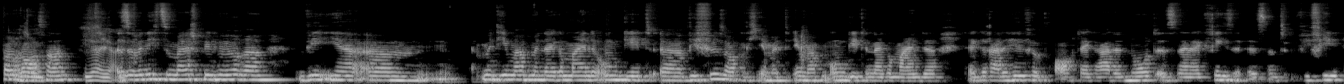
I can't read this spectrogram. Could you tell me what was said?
Voll also, raushauen. Ja, ja. Also wenn ich zum Beispiel höre, wie ihr ähm, mit jemandem in der Gemeinde umgeht, äh, wie fürsorglich ihr mit jemandem umgeht in der Gemeinde, der gerade Hilfe braucht, der gerade Not ist, in einer Krise ist und wie viel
